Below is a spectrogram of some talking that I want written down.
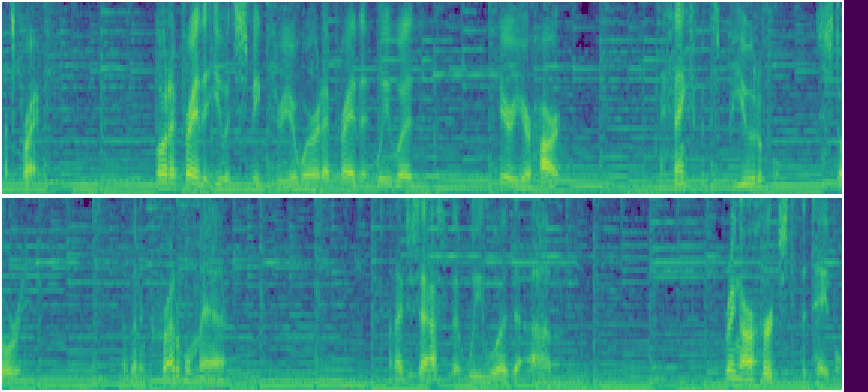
Let's pray. Lord, I pray that you would speak through your word. I pray that we would hear your heart. I thank you for this beautiful story of an incredible man. And I just ask that we would um, bring our hurts to the table.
